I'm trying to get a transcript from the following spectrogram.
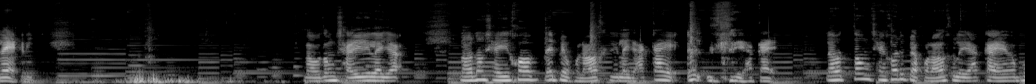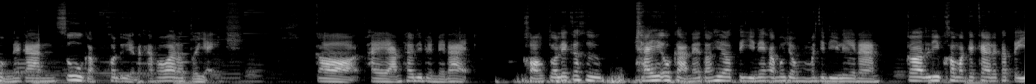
แรกดิเราต้องใช้ระยะ เราต้องใช้ข้อได้เปรียบของเราก็คือระยะใกล้ เอ้ยระยะใกล้เราต้องใช้ข้อได้เปรียบของเราก็คือระยะไกลครับผมในการสู้กับคนอื่นนะครับ เพราะว่าเราตัวใหญ่ ก็พยายามเท่าที่เป็นไปได้ ของตัวเล็กก็คือใช้โอกาสในตอนที่เราตีเนี่ยครับผู้ชมมันจะดีเลยนาน ก็รีบเข้ามาใกล้ๆแล้วก็ตี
